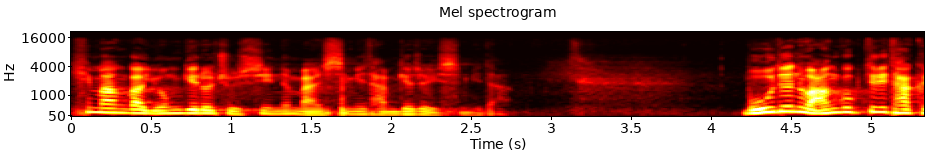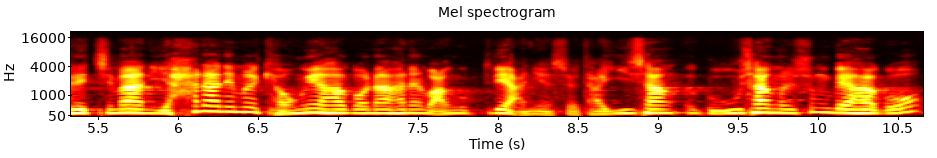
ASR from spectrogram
희망과 용기를 줄 수 있는 말씀이 담겨져 있습니다. 모든 왕국들이 다 그랬지만 이 하나님을 경외하거나 하는 왕국들이 아니었어요. 다 이상 그 우상을 숭배하고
